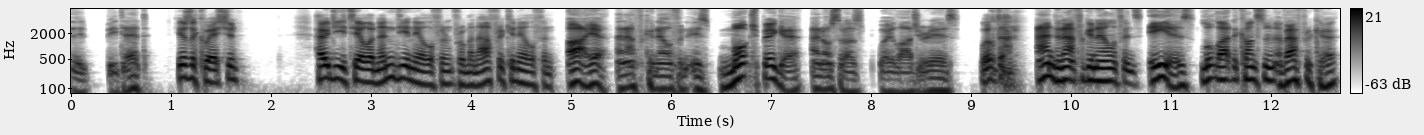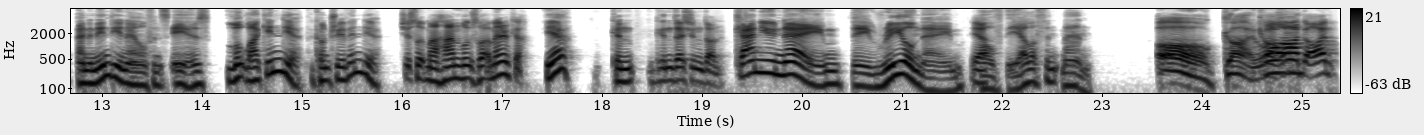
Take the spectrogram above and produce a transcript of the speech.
they'd be dead. Here's a question. How do you tell an Indian elephant from an African elephant? Ah, yeah. An African elephant is much bigger and also has way larger ears. Well done. And an African elephant's ears look like the continent of Africa, and an Indian elephant's ears look like India, the country of India. Just like my hand looks like America. Yeah. Con- condition done. Can you name the real name Yeah. of the Elephant Man? Oh God! Come on. on.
